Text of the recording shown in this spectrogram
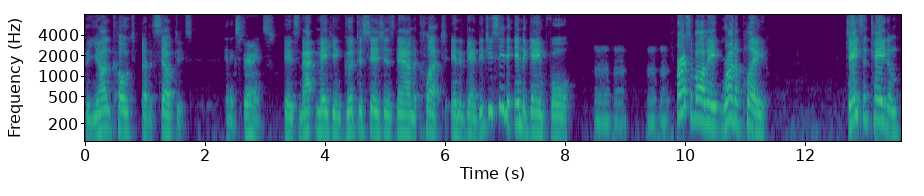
the young coach of the Celtics, inexperience, is not making good decisions down the clutch in the game. Did you see the end of game 4 mm-hmm. Mm-hmm. First of all, they run a play. Jayson Tatum,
